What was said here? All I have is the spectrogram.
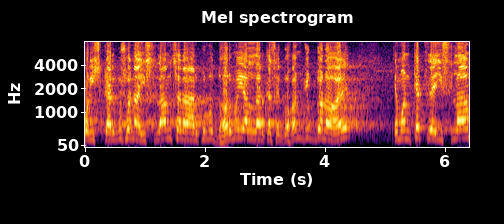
পরিষ্কার ঘোষণা, ইসলাম ছাড়া আর কোনো ধর্মই আল্লাহর কাছে গ্রহণযোগ্য নয়, এমন ক্ষেত্রে ইসলাম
